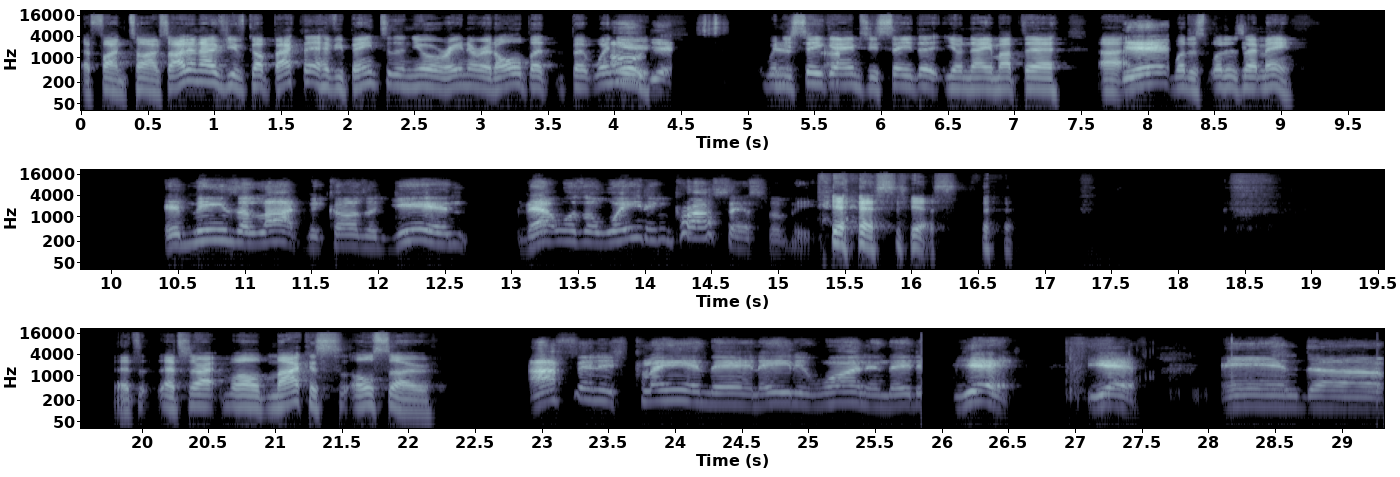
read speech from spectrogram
a fun time. So I don't know if you've got back there. Have you been to the new arena at all? But but when oh, you yeah when you see games, you see that your name up there. Uh, yeah. What does what does that mean? It means a lot because again, that was a waiting process for me. Yes, yes. that's that's right. Well, Marques also. I finished playing there in '81, and they did. Yeah, yeah, and uh,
